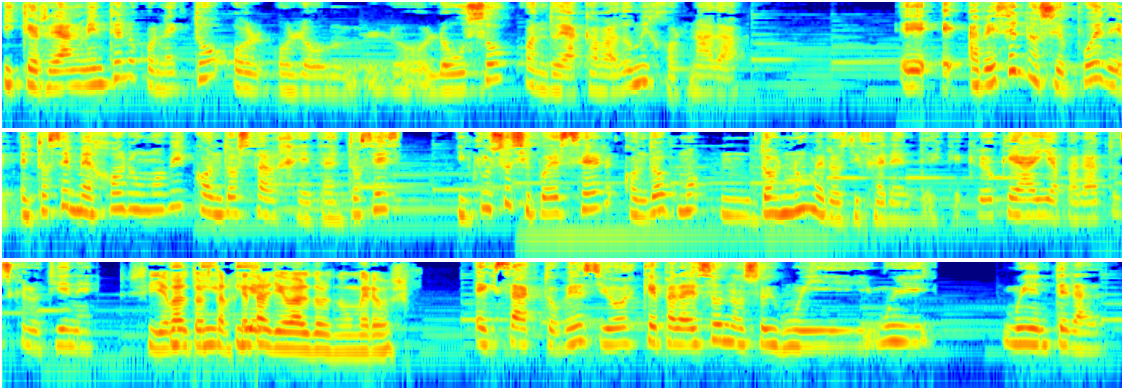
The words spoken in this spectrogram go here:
Y que realmente lo conecto o, lo, uso cuando he acabado mi jornada. Eh, eh, a veces no se puede, entonces mejor un móvil con dos tarjetas. Entonces, incluso si puede ser con dos, dos números diferentes, que creo que hay aparatos que lo tienen. Si lleva dos tarjetas, lleva dos números. Exacto, ¿ves? Yo es que para eso no soy muy, muy, muy enterada.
